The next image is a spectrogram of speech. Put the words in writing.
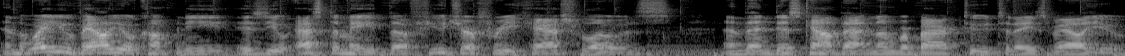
And the way you value a company is you estimate the future free cash flows and then discount that number back to today's value.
